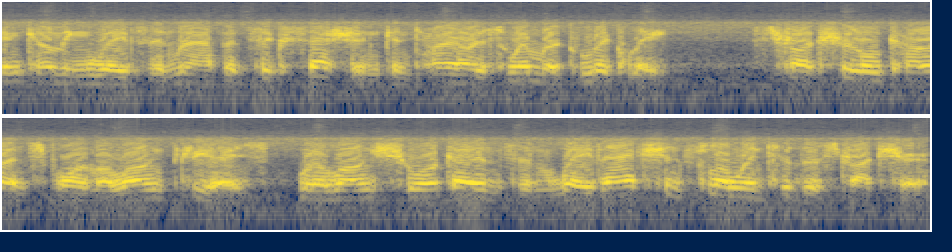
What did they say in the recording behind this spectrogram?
Incoming waves in rapid succession can tire a swimmer quickly. Structural currents form along piers, where longshore currents and wave action flow into the structure.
